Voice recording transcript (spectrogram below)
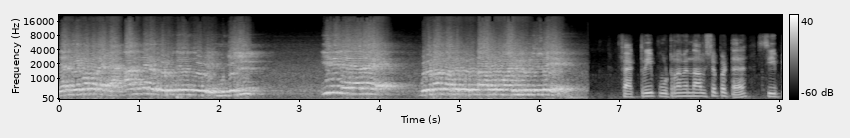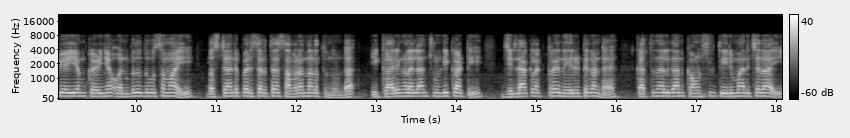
ഞാൻ നിയമം പറയല്ല അങ്ങനെ കൊടുത്തിരുന്നുവെങ്കിൽ ഇതിലേറെ ഗുണം നമുക്കുണ്ടാവുമായിരുന്നില്ലേ ഫാക്ടറി പൂട്ടണമെന്നാവശ്യപ്പെട്ട് സി പി ഐ എം കഴിഞ്ഞ ഒൻപത് ദിവസമായി ബസ് സ്റ്റാൻഡ് പരിസരത്ത് സമരം നടത്തുന്നുണ്ട്. ഇക്കാര്യങ്ങളെല്ലാം ചൂണ്ടിക്കാട്ടി ജില്ലാ കളക്ടറെ നേരിട്ട് കണ്ട് കത്ത് നൽകാൻ കൗൺസിൽ തീരുമാനിച്ചതായി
